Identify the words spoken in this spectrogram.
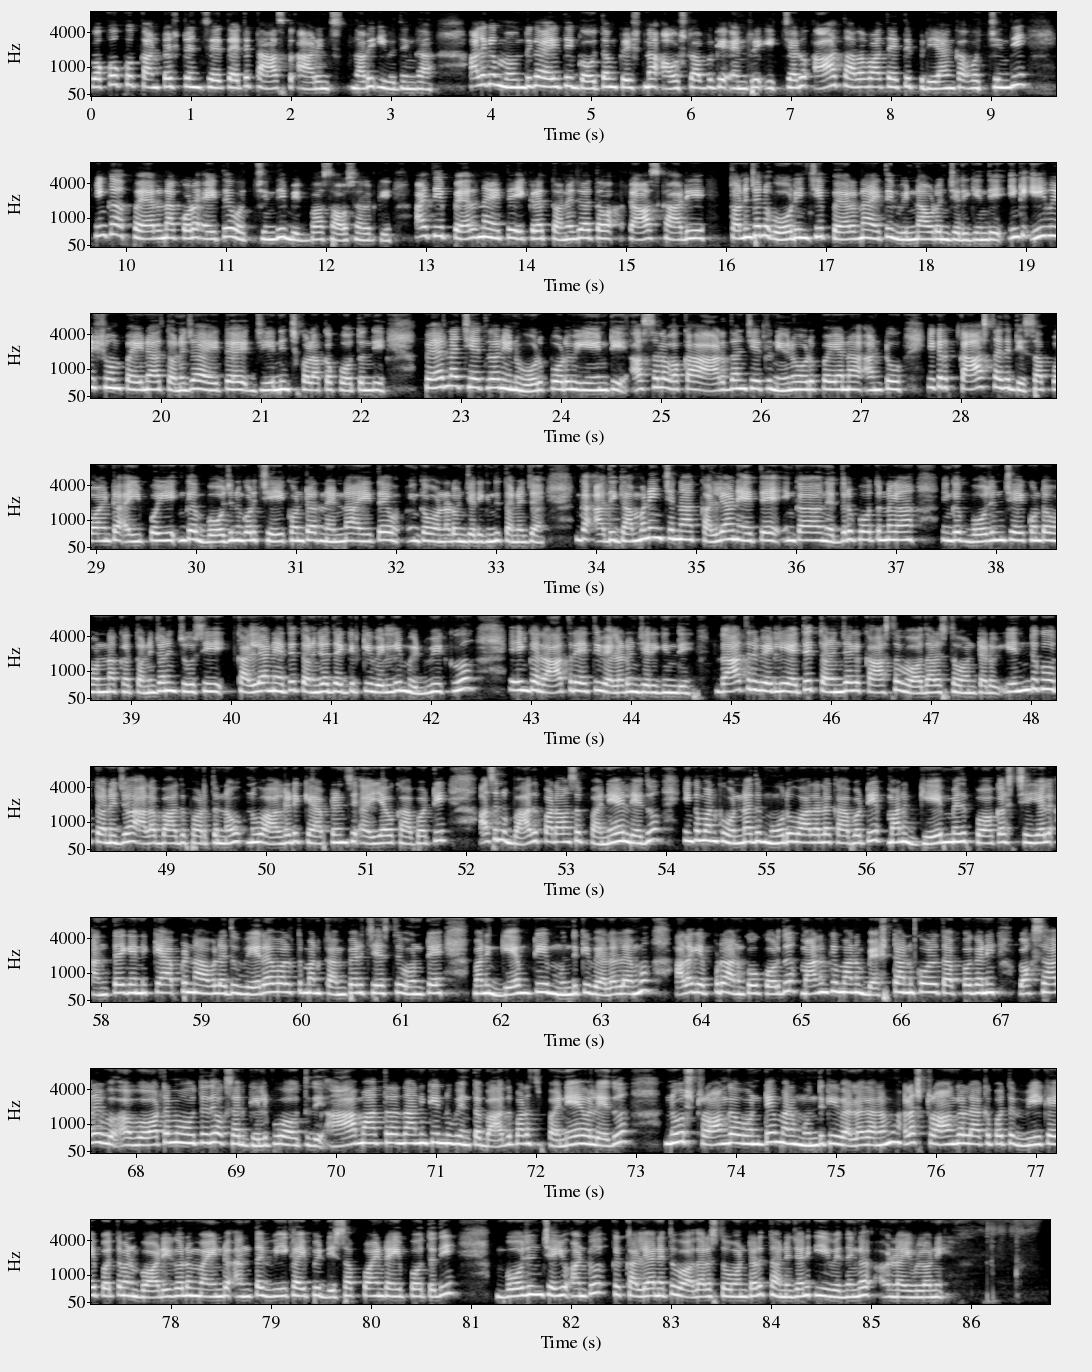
ఒక్కొక్క కంటెస్టెంట్స్ అయితే అయితే టాస్క్ ఆడించుతున్నారు ఈ విధంగా. అలాగే ముందుగా అయితే గౌతమ్ కృష్ణ హౌస్ లోపలికి ఎంట్రీ ఇచ్చాడు. ఆ తర్వాత అయితే ప్రియాంక వచ్చింది. ఇంకా ప్రేరణ కూడా అయితే వచ్చింది బిగ్ బాస్ హౌస్‌లోకి. అయితే ప్రేరణ అయితే ఇక్కడ తనుజతో టాస్క్ ఆడి తనుజను ఓడించి ప్రేరణ అయితే విన్ అవ్వడం జరిగింది. ఇంక ఈ విషయం పైన తనుజ అయితే జీర్ణించుకోలేకపోతుంది. ప్రేరణ చేతిలో నేను ఓడిపోవడం ఏంటి? అసలు ఒక ఆడదాని చేతిలో నేను ఓడిపోయానా? అంటూ ఇక్కడ కాస్త అయితే డిసప్పాయింట్ అయిపోయి ఇంకా భోజనం కూడా చేయకుండా నిన్న అయితే ఇంకా ఉండడం జరిగింది తనుజ. ఇంకా అది గమనించిన కళ్యాణ్ అయితే ఇంకా నిద్రపోతున్నగా ఇంకా భోజనం చేయకుండా ఉన్న తనుజని చూసి కళ్యాణ్ అయితే తనుజ దగ్గరికి వెళ్ళి మిడ్ వీక్ ఇంకా రాత్రి అయితే వెళ్ళడం జరిగింది. రాత్రి వెళ్ళి అయితే తనుజకి కాస్త ఓదారుస్తూ ఉంటాడు. ఎందుకు తనుజ అలా బాధపడుతున్నావు? నువ్వు ఆల్రెడీ క్యాప్టెన్సీ అయ్యావు కాబట్టి అసలు నువ్వు బాధపడాల్సిన పనే లేదు. ఇంకా మనకు ఉన్నది మూడు వారాలే కాబట్టి మనం గేమ్ మీద ఫోకస్ చేయాలి. అంతేగాని క్యాప్టెన్ అవ్వలేదు. వేరే వాళ్ళతో మనం కంపేర్ చేస్తూ ఉంటే మనం గేమ్‌కి ముందుకి వెళ్ళలేము. అలాగే ఎప్పుడు అనుకోకూడదు. మనకి మనం బెస్ట్ అనుకోవాలి తప్ప కానీ ఒకసారి ఓటమి అవుతుంది ఒకసారి గెలుపు అవుతుంది ఆ మాత్రం దానికి నువ్వు ఇంత బాధపడాల్సిన పనే లేదు. నువ్వు స్ట్రాంగ్‌గా ఉంటే మనం ముందుకి వెళ్ళగలము. అలా స్ట్రాంగ్‌గా లేకపోతే వీక్ అయిపోతే మన బాడీ కూడా మైండ్ అంతా వీక్ అయిపోయి డిసప్పాయింట్ అయిపోతుంది భోజనం చేయు అంటూ కళ్యాణ్ అయితే ఓదారుస్తూ ఉంటారు తనుజని ఈ విధంగా లైవ్‌లోని.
